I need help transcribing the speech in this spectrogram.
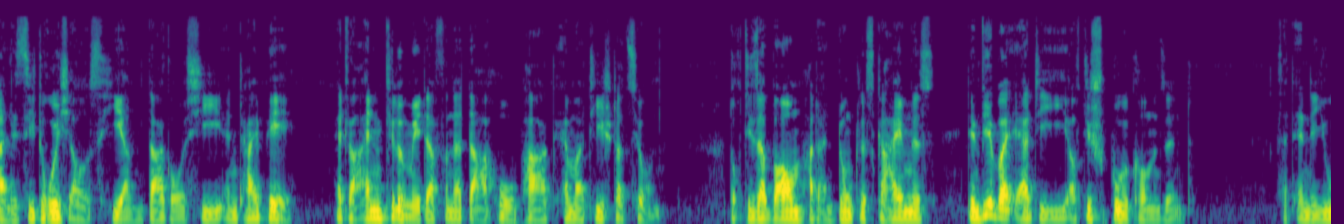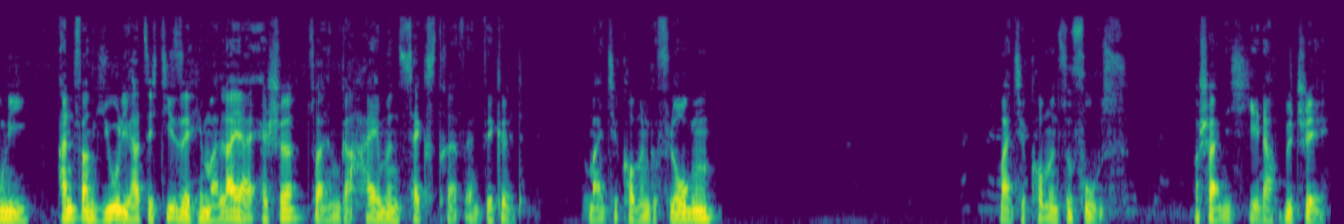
Alles sieht ruhig aus hier am Dago-Xi in Taipeh, etwa einen Kilometer von der Daho Park MRT-Station. Doch dieser Baum hat ein dunkles Geheimnis, dem wir bei RTI auf die Spur gekommen sind. Seit Ende Juni, Anfang Juli hat sich diese Himalaya-Esche zu einem geheimen Sextreff entwickelt. Manche kommen geflogen, manche kommen zu Fuß. Wahrscheinlich je nach Budget.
